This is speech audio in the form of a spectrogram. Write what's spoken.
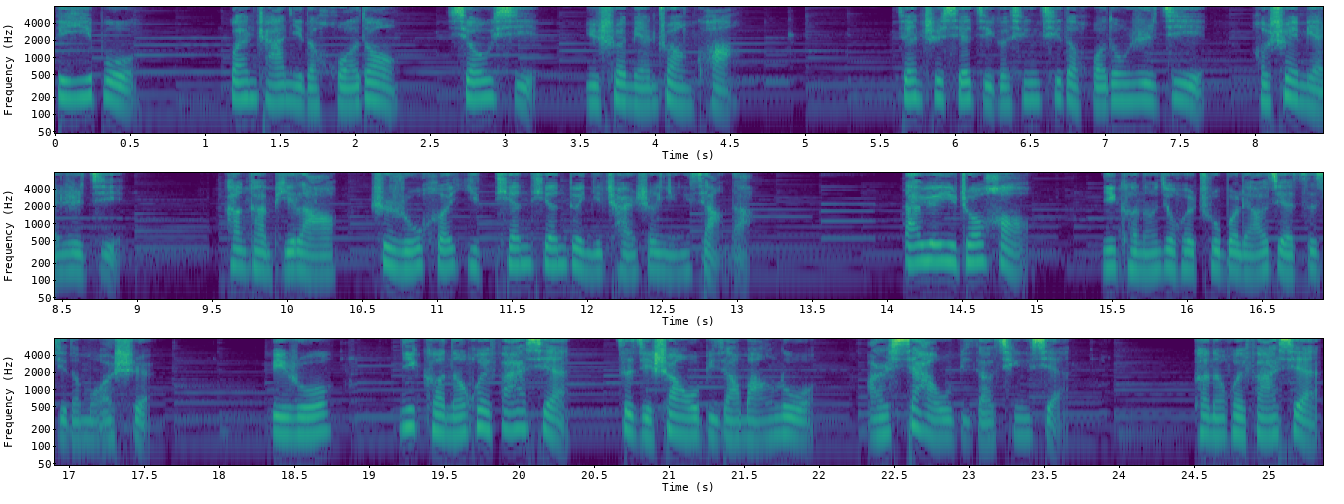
第一步，观察你的活动、休息与睡眠状况，坚持写几个星期的活动日记和睡眠日记，看看疲劳是如何一天天对你产生影响的。大约一周后，你可能就会初步了解自己的模式，比如，你可能会发现自己上午比较忙碌，而下午比较清闲；可能会发现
